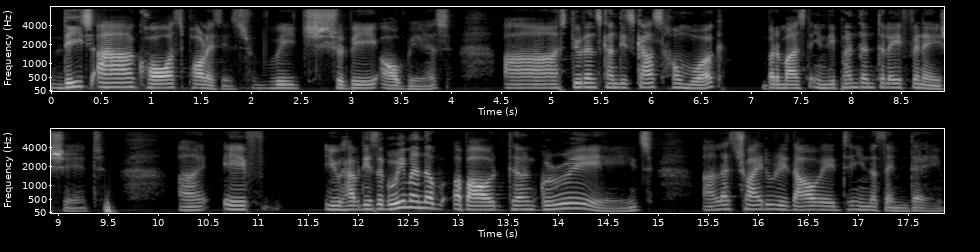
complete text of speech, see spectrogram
These are course policies which should be obvious. Uh, students can discuss homework but must independently finish it. Uh, if you have disagreement ab about uh, grades, let's try to resolve it in the same day.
